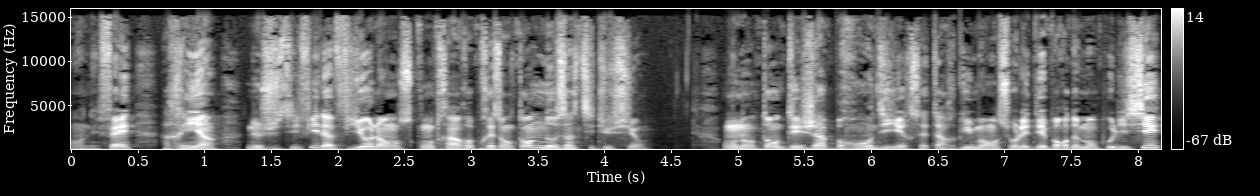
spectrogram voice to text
En effet, rien ne justifie la violence contre un représentant de nos institutions on entend déjà brandir cet argument sur les débordements policiers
